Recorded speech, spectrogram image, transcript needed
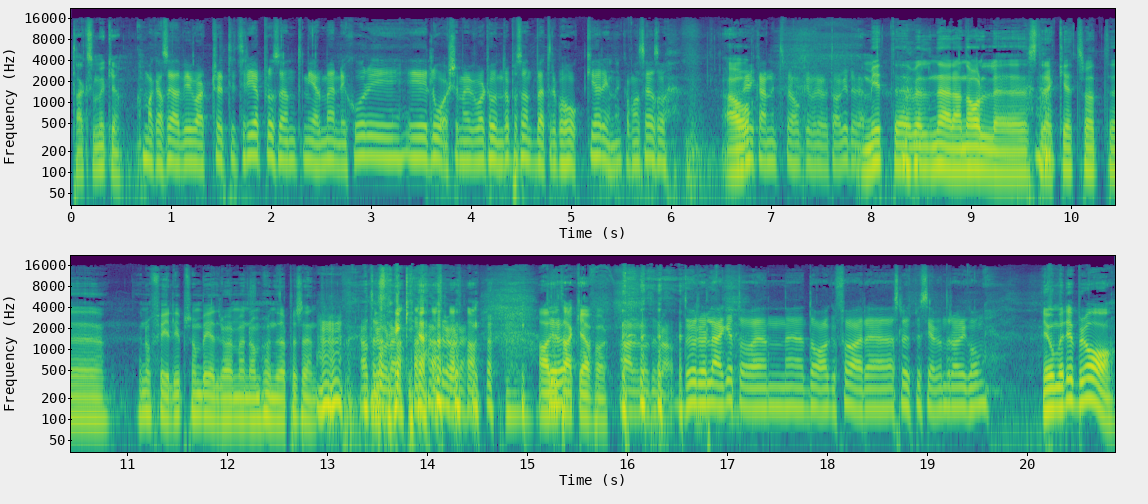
Tack så mycket. Man kan säga att vi har varit 33% mer människor i, i logen, men vi har varit 100% bättre på hockey här inne. Kan man säga så? Ja, Vi kan inte spela hockey överhuvudtaget. Mitt är väl nära noll eh, strecket så att eh, det är nog Filip som bidrar med de 100 procenten. Mm, jag tror det. Jag tror det. Ja, det tackar jag för. Ja, det låter bra. Du, hur är läget då en eh, dag före slutspelsserien drar igång? Jo men det är bra.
